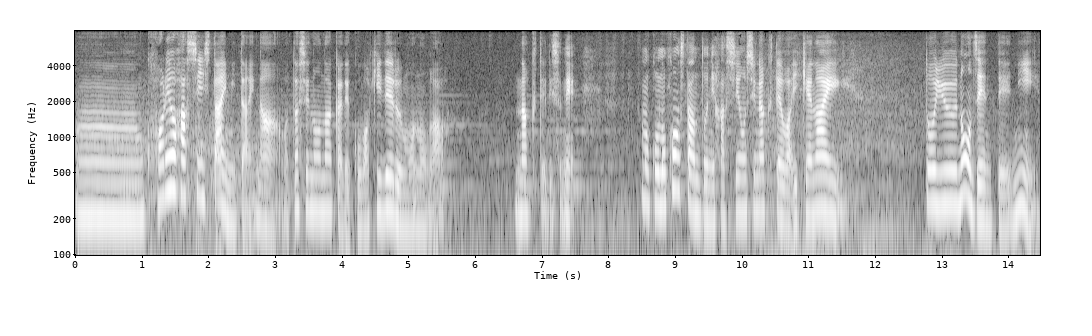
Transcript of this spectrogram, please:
うーんこれを発信したいみたいな私の中でこう湧き出るものがなくてですね、まあ、このコンスタントに発信をしなくてはいけないというのを前提に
